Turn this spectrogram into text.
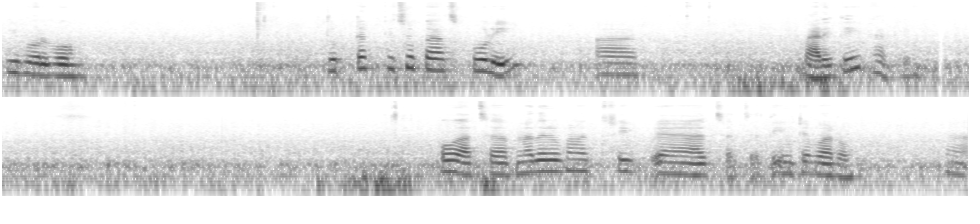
কি বলব? টুকটাক কিছু কাজ করি, আর বাড়িতেই থাকি। ও আচ্ছা আপনাদের ওখানে থ্রি আচ্ছা আচ্ছা তিনটে বারো। হ্যাঁ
